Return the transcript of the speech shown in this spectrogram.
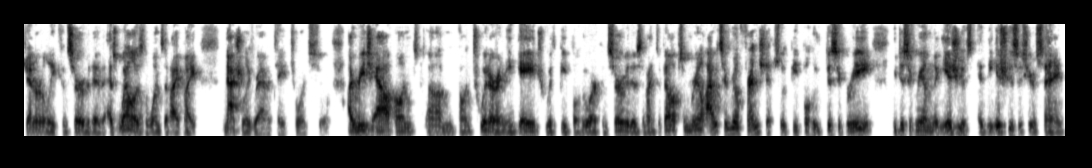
generally conservative, as well as the ones that I might naturally gravitate towards. So I reach out on um, on Twitter and engage with people who are conservatives, and I develop some real, I would say, real friendships with people who disagree. We disagree on the issues, the issues as you're saying,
